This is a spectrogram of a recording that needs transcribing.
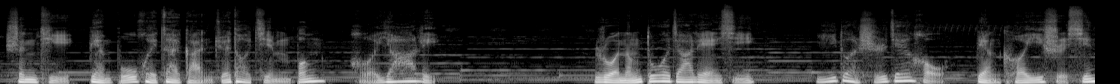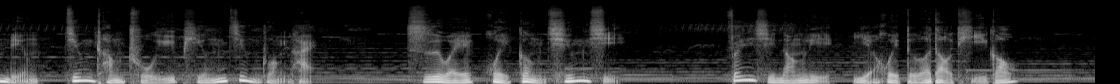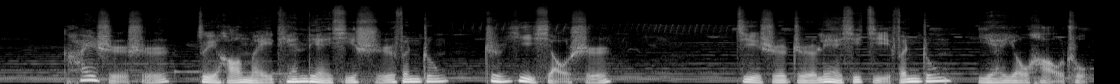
身体便不会再感觉到紧绷和压力。若能多加练习，一段时间后便可以使心灵经常处于平静状态，思维会更清晰，分析能力也会得到提高。开始时最好每天练习十分钟。至一小时，即使只练习几分钟也有好处。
